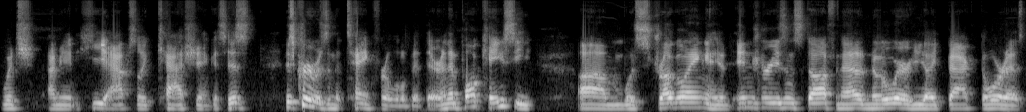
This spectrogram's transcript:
which I mean he absolutely cashed in because his his career was in the tank for a little bit there. And then Paul Casey um, was struggling, he had injuries and stuff, and out of nowhere he like backdoored as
